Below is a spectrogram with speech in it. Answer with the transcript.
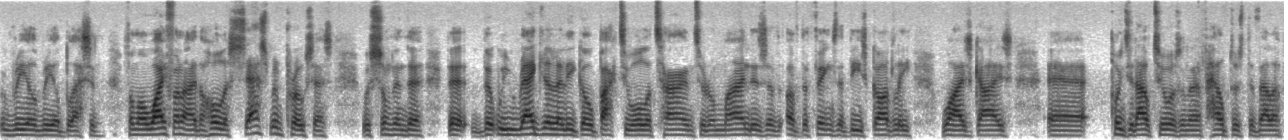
real, real blessing. For my wife and I, the whole assessment process was something that, that, that we regularly go back to all the time to remind us of, of the things that these godly, wise guys uh, pointed out to us and have helped us develop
